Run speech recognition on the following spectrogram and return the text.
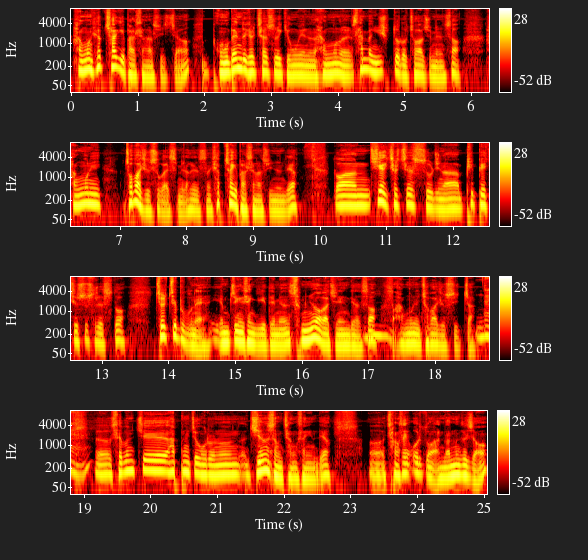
항문 협착이 발생할 수 있죠. 고무밴드 결찰술의 경우에는 항문을 360도로 조아주면서 항문이 좁아질 수가 있습니다. 그래서 협착이 발생할 수 있는데요. 또한 치액 절제 수술이나 PPH 수술에서도 절제 부분에 염증이 생기게 되면 섬유화가 진행되어서 음. 항문이 좁아질 수 있죠. 네. 어, 세 번째 합병증으로는 지연성 창상인데요. 어, 창상이 오랫동안 안 낫는 거죠.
